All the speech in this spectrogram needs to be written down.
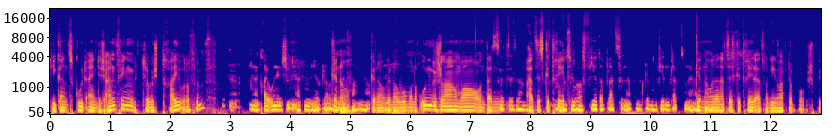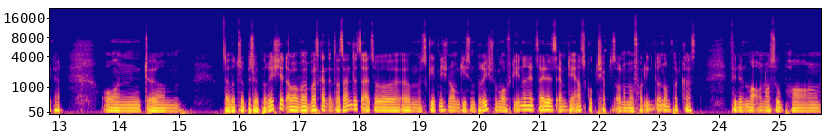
die ganz gut eigentlich anfing, mit, glaube ich, drei oder fünf. Ja, drei Unentschieden hatten wir, glaube ich, Genau, am Anfang. Ja. Genau, genau, wo man noch ungeschlagen war und dann hat es gedreht. Sogar vierter Platz, ne? Ich glaube, vierten Platz. Ne? Genau, dann hat es gedreht, als man gegen Magdeburg gespielt hat. Und ähm, da wird so ein bisschen berichtet, aber wa- was ganz interessant ist, also ähm, es geht nicht nur um diesen Bericht, wenn man auf die Internetseite des MDRs guckt, ich habe das auch nochmal verlinkt unter dem Podcast, findet man auch noch so ein paar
